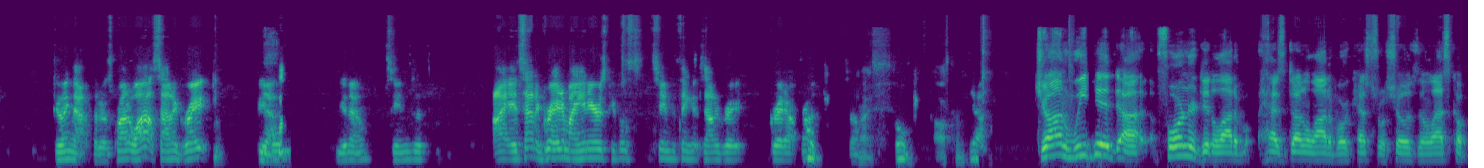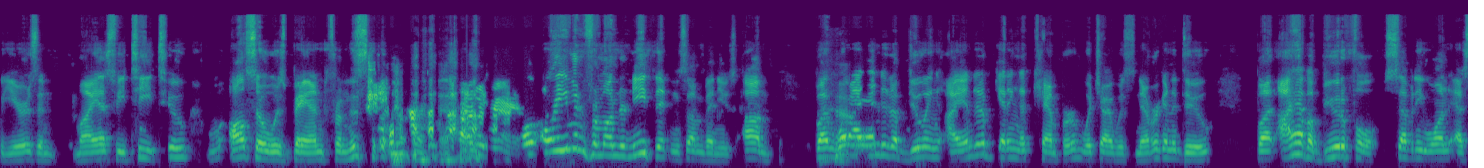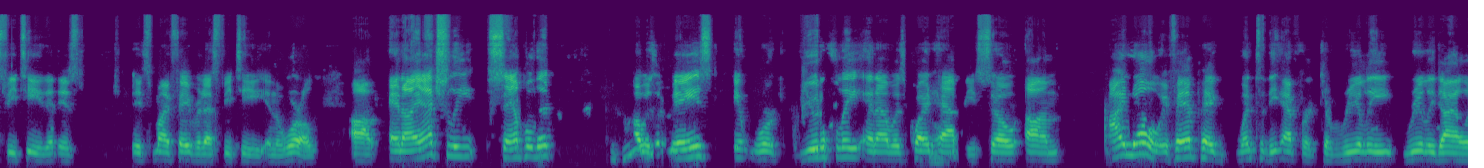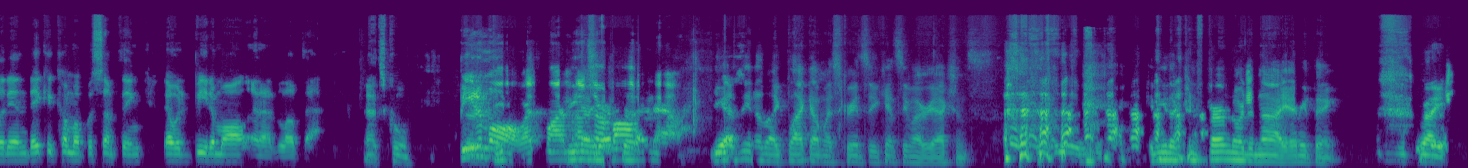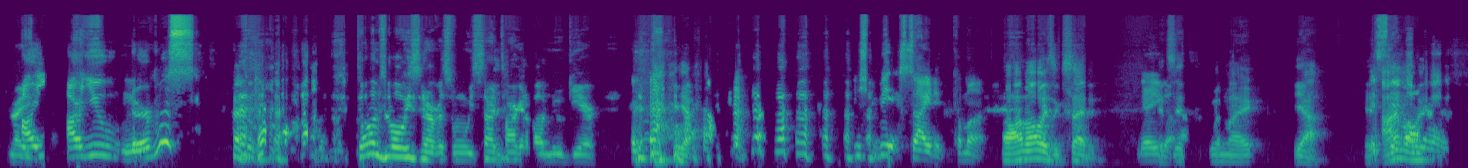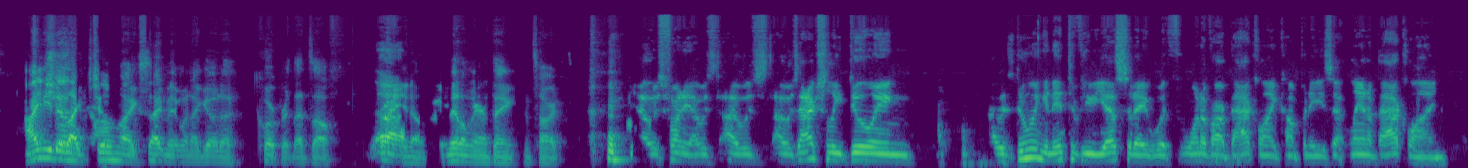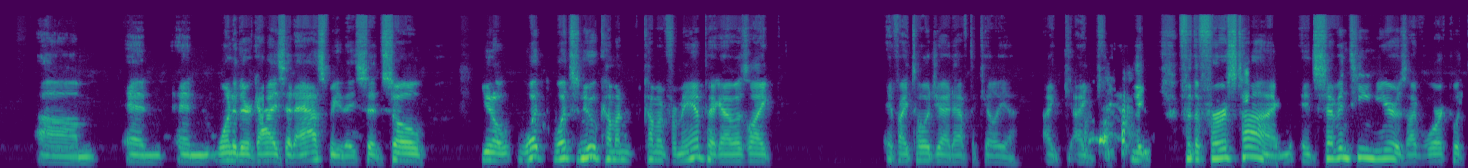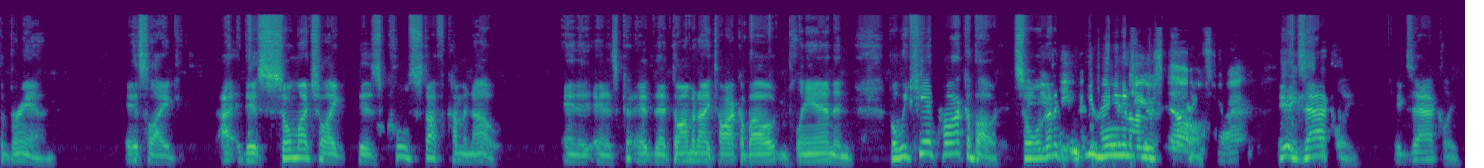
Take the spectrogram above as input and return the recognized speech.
doing that, but it was quite a while. It sounded great. People, Yeah. you know, seemed to. I it sounded great in my in ears. People seemed to think it sounded great, great out front. So Nice. Cool. Awesome. Yeah. John, we did. Uh, Foreigner did a lot of has done a lot of orchestral shows in the last couple of years, and my SVT too also was banned from the stage, or, or even from underneath it in some venues. Um, but what I ended up doing, I ended up getting a Kemper, which I was never going to do. But I have a beautiful '71 SVT that is, it's my favorite SVT in the world, uh, and I actually sampled it I was amazed. It worked beautifully, and I was quite happy. So um, I know if Ampeg went to the effort to really, really dial it in, they could come up with something that would beat them all, and I'd love that. That's cool. Beat them all. That's my You know, that's our have to- motto now. You guys need to like black out my screen so you can't see my reactions. you can neither confirm nor deny anything. Right. Right. Are you, are you nervous? Dom's always nervous when we start talking about new gear. yeah. You should be excited. Come on, Oh, I'm always excited. There you It's, go. it's when my yeah. It's I'm the- always I need to like chill my excitement when I go to corporate. That's all. Uh, You know, middleman thing. It's hard. Yeah, it was funny. I was I was I was actually doing I was doing an interview yesterday with one of our backline companies, Atlanta Backline, um, and and one of their guys had asked me. They said, "So, you know what what's new coming coming from Ampeg?" I was like, "If I told you, I'd have to kill you." I, I like, for the first time in 17 years I've worked with the brand. It's like I, there's so much like there's cool stuff coming out and it, and it's that Dom and I talk about and plan and but we can't talk about it. So we're going to keep you hanging on the yourselves, right? Exactly, exactly.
